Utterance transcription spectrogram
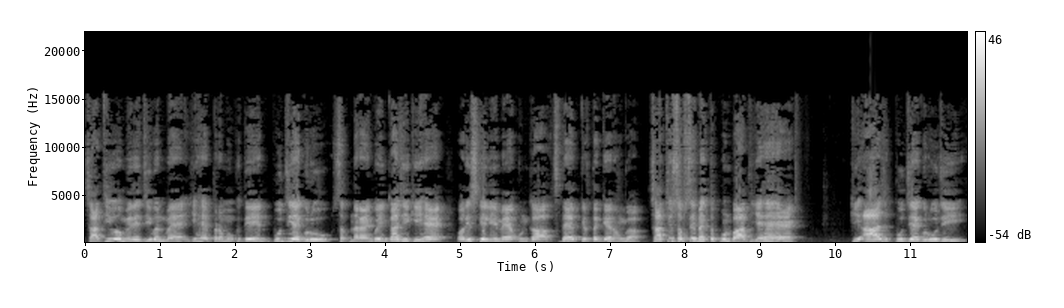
साथियों, मेरे जीवन में यह प्रमुख देन पूज्य गुरु सत्यनारायण गोयंका जी की है और इसके लिए मैं उनका सदैव कृतज्ञ रहूँगा। साथियों, सबसे महत्वपूर्ण बात यह है कि आज पूज्य गुरु जी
